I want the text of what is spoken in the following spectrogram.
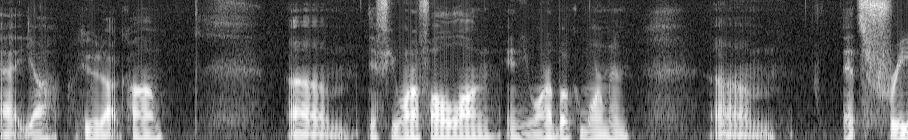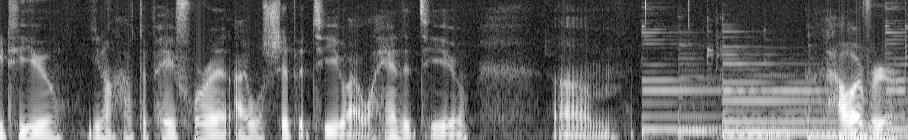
at yahoo.com. Um, if you want to follow along and you want a Book of Mormon, um, it's free to you. You don't have to pay for it. I will ship it to you. I will hand it to you. Um, however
